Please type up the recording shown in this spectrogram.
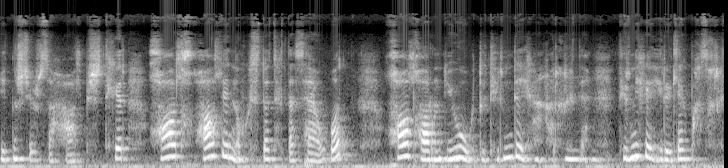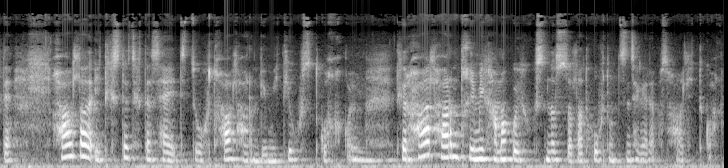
эднэр ч ерөөсөө хоол биш. Тэгэхээр хоол хоолын өгсдөө цагтаа сайн өгөөд хоол хооронд юу өгдөг тэрэндээ их анхаарах хэрэгтэй. Тэрнийхээ хэрэглээг багасгах хэрэгтэй. Хоолоо идэхсдөө цагтаа сайн идэх зүгт хоол хооронд юм идэхийг хүсдэггүй байхгүй юу. Тэгэхээр хоол хоорондох имийг хамаагүй их өгснөөс болоод хүүхд үндсэн цагаараа бас хоол идэхгүй байна.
